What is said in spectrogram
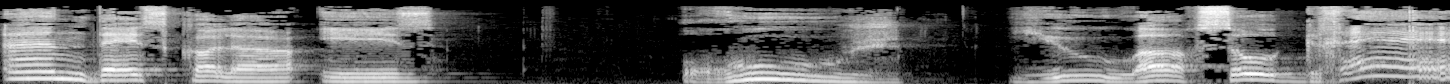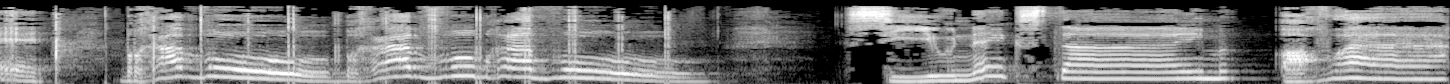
And this color is rouge. You are so great! Bravo! Bravo, bravo! See you next time! Au revoir!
